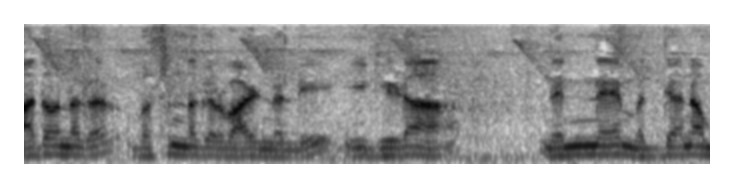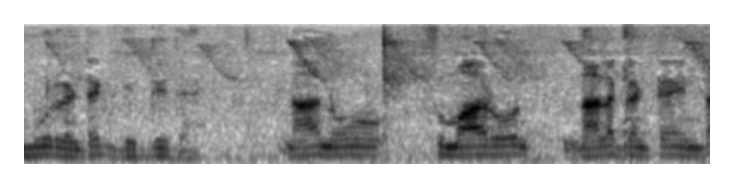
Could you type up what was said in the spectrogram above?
ಮಾಧವ್ ನಗರ್ ವಸಂತ ನಗರ್ ವಾರ್ಡ್ನಲ್ಲಿ ಈ ಗಿಡ ನಿನ್ನೆ ಮಧ್ಯಾಹ್ನ ಮೂರು ಗಂಟೆಗೆ ಬಿದ್ದಿದೆ. ನಾನು ಸುಮಾರು ನಾಲ್ಕು ಗಂಟೆಯಿಂದ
